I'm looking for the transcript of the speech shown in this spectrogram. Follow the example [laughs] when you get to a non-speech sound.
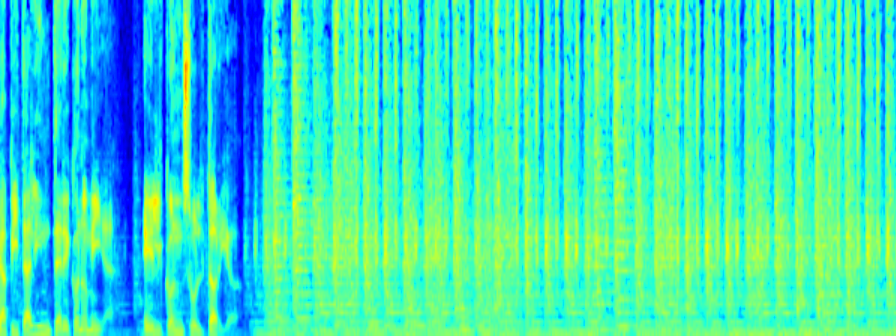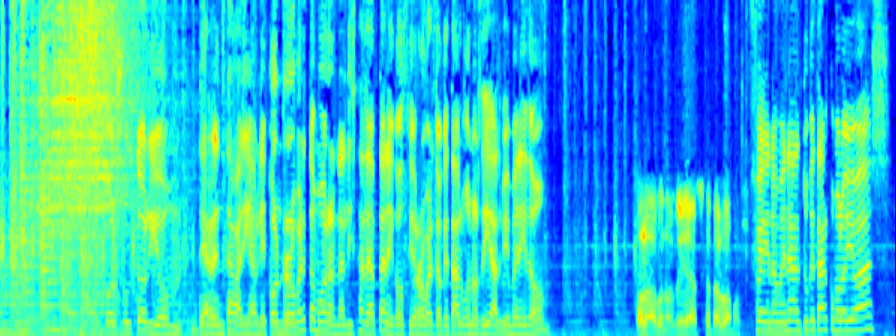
Capital Intereconomía, el consultorio. Consultorio de renta variable con Roberto Moro, analista de Apta Negocio. Roberto, ¿qué tal? Buenos días, bienvenido. Hola, buenos días, ¿qué tal vamos? Fenomenal, ¿tú qué tal? ¿Cómo lo llevas?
